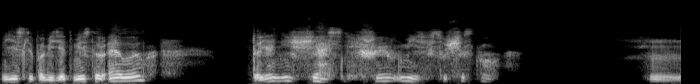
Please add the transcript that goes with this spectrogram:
Если победит мистер Элвелл, то я несчастнейшее в мире существо. Хм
